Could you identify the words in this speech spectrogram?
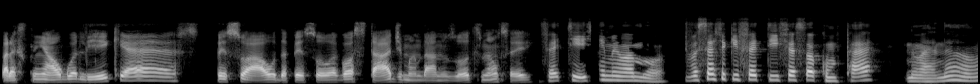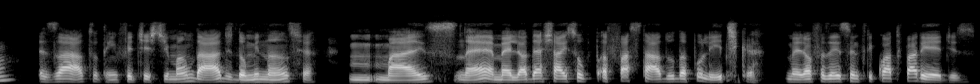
parece que tem algo ali que é pessoal da pessoa gostar de mandar nos outros, não sei. Fetiche, meu amor. Você acha que fetiche é só com pé? Não é não. Exato, tem fetiche de mandar, de dominância. Mas, né, é melhor deixar isso afastado da política. Melhor fazer isso entre quatro paredes,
